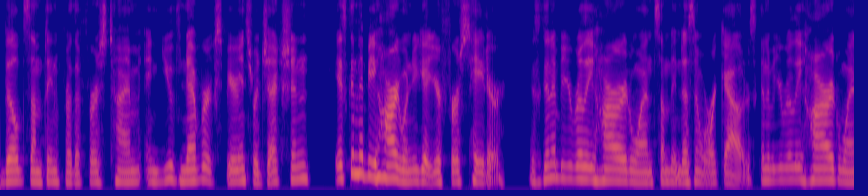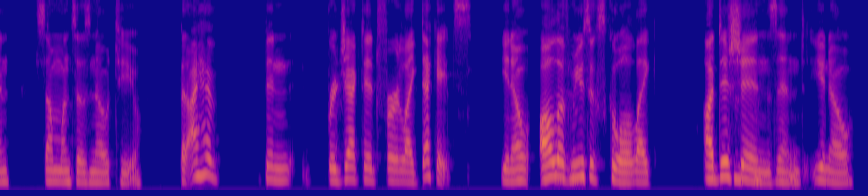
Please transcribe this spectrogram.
build something for the first time and you've never experienced rejection, it's going to be hard when you get your first hater. It's going to be really hard when something doesn't work out. It's going to be really hard when someone says no to you. But I have been rejected for like decades, you know, all of mm-hmm. music school, like auditions and, you know,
